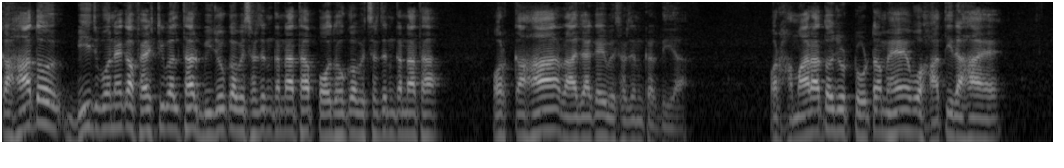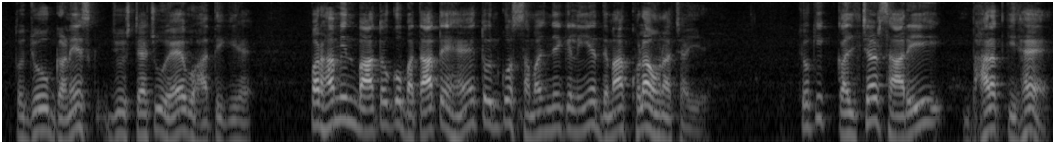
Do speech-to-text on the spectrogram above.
कहाँ तो बीज बोने का फेस्टिवल था, बीजों का विसर्जन करना था, पौधों का विसर्जन करना था, और कहाँ राजा का ही विसर्जन कर दिया। और हमारा तो जो टोटम है, वो हाथी रहा है। तो जो गणेश जो स्टैचू है, वो हाथी की है। पर हम इन बातों को बताते हैं तो इनको समझने के लिए दिमाग खुला होना चाहिए। क्योंकि कल्चर सारी भारत की है।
